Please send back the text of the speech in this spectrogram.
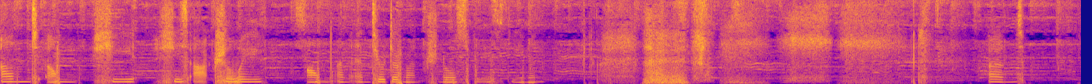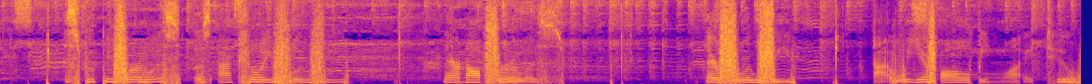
and um she she's actually um an interdimensional space demon. and Spoopy Furless is actually floofy. They're not furless. They're floofy. Uh, we have all been lied to.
